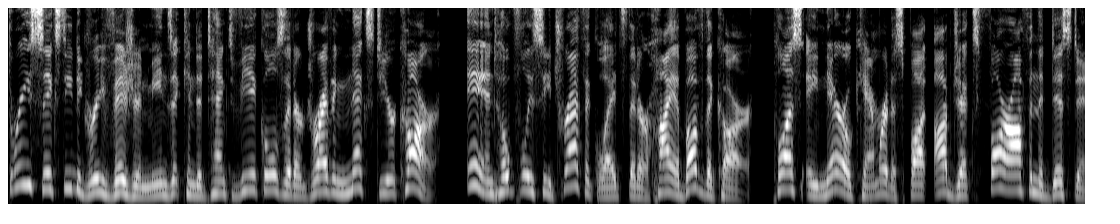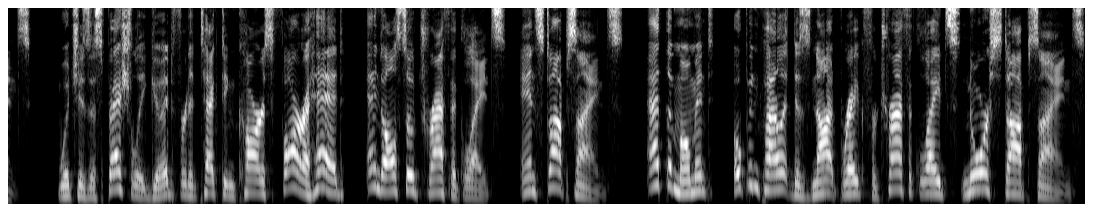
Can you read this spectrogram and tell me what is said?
360 degree vision means it can detect vehicles that are driving next to your car, and hopefully see traffic lights that are high above the car, plus a narrow camera to spot objects far off in the distance, which is especially good for detecting cars far ahead and also traffic lights and stop signs. At the moment, OpenPilot does not brake for traffic lights nor stop signs,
